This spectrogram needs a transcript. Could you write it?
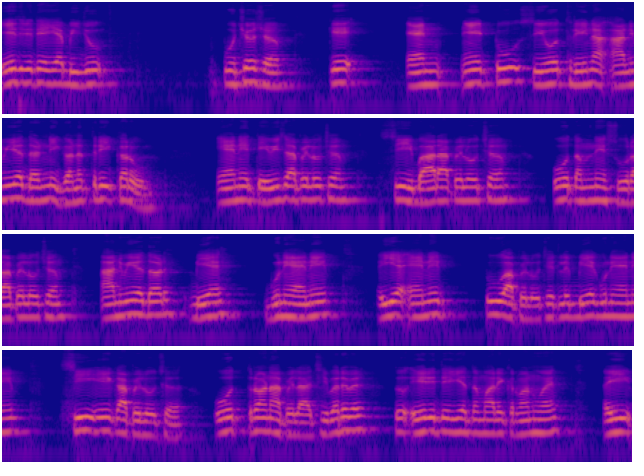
એ જ રીતે અહીંયા બીજું પૂછ્યો છે કે એન એ ટુ સીઓ થ્રીના આન્વીય દળની ગણતરી કરો. એને ત્રેવીસ આપેલો છે સી બાર આપેલો છે ઓ તમને સોળ આપેલો છે. આન્વીય દળ બે ગુણ્યા એને અહીંયા એને ટુ આપેલો છે એટલે બે ગુણ્યા એને સી એક આપેલો છે ઓ ત્રણ આપેલા છે, બરાબર? તો એ રીતે અહીંયા તમારે કરવાનું હોય. અહીં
